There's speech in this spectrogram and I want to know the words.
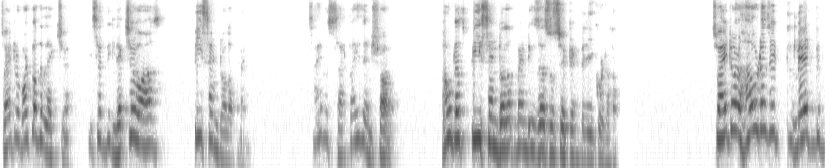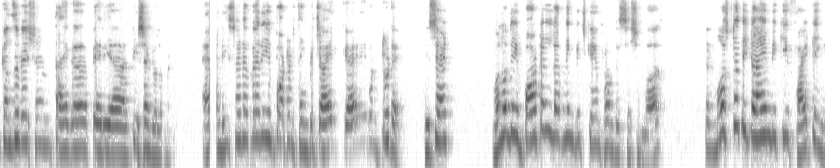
So I told, "What was the lecture?" He said, "The lecture was peace and development." So I was surprised and shocked. How does peace and development is associated with eco development? So I told, how does it relate with conservation, tiger, periyar, peace and development? And he said a very important thing which I carry even today. He said, one of the important learning which came from this session was that most of the time we keep fighting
